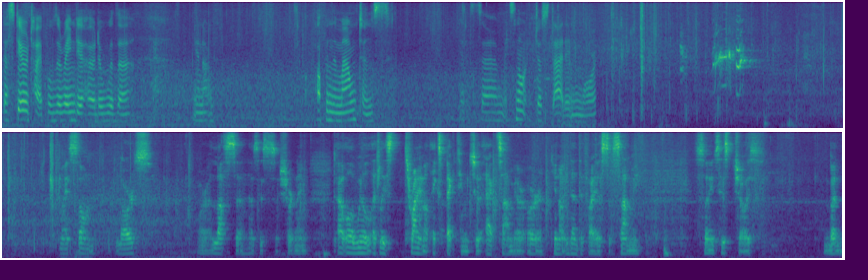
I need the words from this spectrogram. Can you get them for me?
The stereotype of the reindeer herder with the, you know, up in the mountains. It's, um, it's not just that anymore. My son Lars, or Lasse, that's his short name. I will, at least try not expect him to act Sami or, or you know identify as Sami. So it's his choice. But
